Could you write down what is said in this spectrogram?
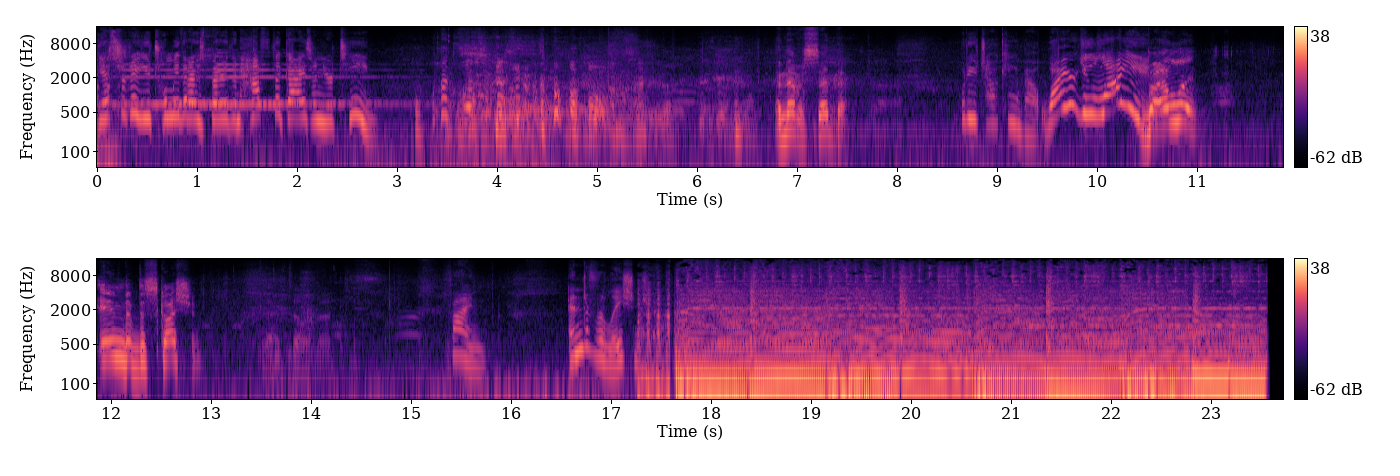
Yesterday you told me that I was better than half the guys on your team. I never said that. What are you talking about? Why are you lying? Well, end of discussion. Fine. End of relationship.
